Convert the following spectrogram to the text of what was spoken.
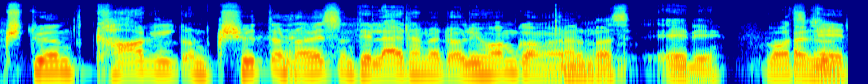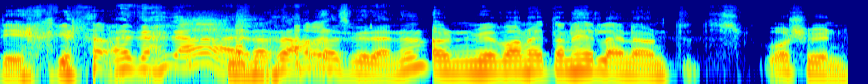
gestürmt, kagelt und geschüttet und alles und die Leute haben halt alle heimgegangen. Dann war es Eddie. War's Also, eh die, genau. Ah, da haben wir es wieder, ne? Und wir waren halt dann Headliner und das war schön.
